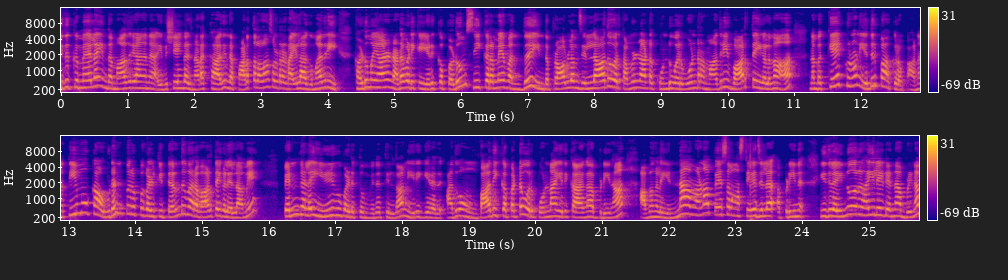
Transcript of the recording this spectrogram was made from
இதுக்கு மேல இந்த மாதிரியான விஷயங்கள் நடக்காது. இந்த படத்துலலாம் சொல்ற டைலாக் மாதிரி கடுமையான நடவடிக்கை எடுக்கப்படும். சீக்கிரமே வந்து இந்த ப்ராப்ளம்ஸ் இல்லாத ஒரு தமிழ்நாட்டை கொண்டு வருவோன்ற மாதிரி வார்த்தைகளை தான் நம்ம கேட்கணும்னு எதிர்பார்க்குறோம். ஆனா திமுக உடன்பிறப்புகள் கிட்ட இருந்து வர வார்த்தைகள் எல்லாமே பெண்களை இழிவுபடுத்தும் விதத்தில் தான் இருக்கிறது. அதுவும் பாதிக்கப்பட்ட ஒரு பொண்ணா இருக்காங்க அப்படின்னா அவங்களை என்ன வேணா பேசலாம் ஸ்டேஜ்ல அப்படின்னு. இதுல இன்னொரு ஹைலைட் என்ன அப்படின்னா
